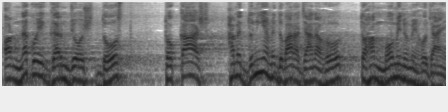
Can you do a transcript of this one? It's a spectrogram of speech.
اور نہ کوئی گرم جوش دوست۔ تو کاش ہمیں دنیا میں دوبارہ جانا ہو تو ہم مومنوں میں ہو جائیں۔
